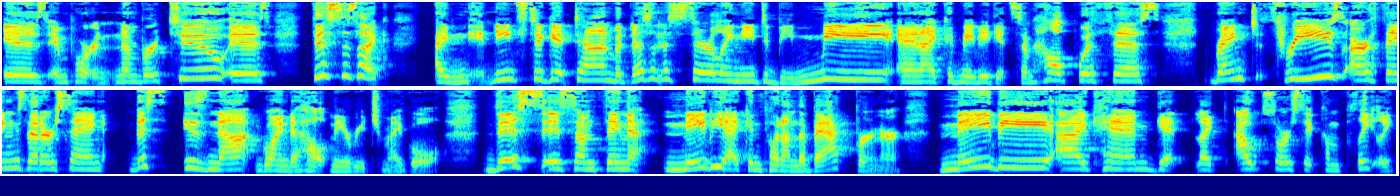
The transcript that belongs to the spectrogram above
is important. Number two is this is like, I, it needs to get done, but it doesn't necessarily need to be me. And I could maybe get some help with this. Ranked threes are things that are saying, this is not going to help me reach my goal. This is something that maybe I can put on the back burner. Maybe I can get like outsource it completely.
